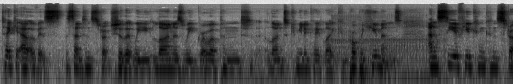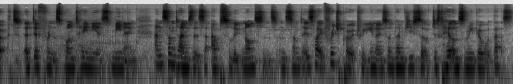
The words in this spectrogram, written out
take it out of its the sentence structure that we learn as we grow up and learn to communicate like proper humans, and see if you can construct a different spontaneous meaning. And sometimes it's absolute nonsense, and sometimes it's like fridge poetry. You know, sometimes you sort of just hit on something and go, well, "That's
